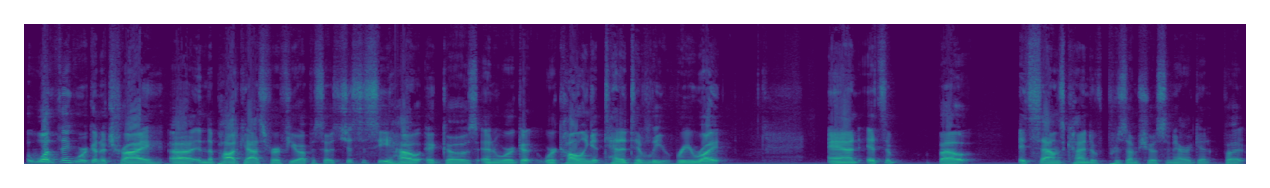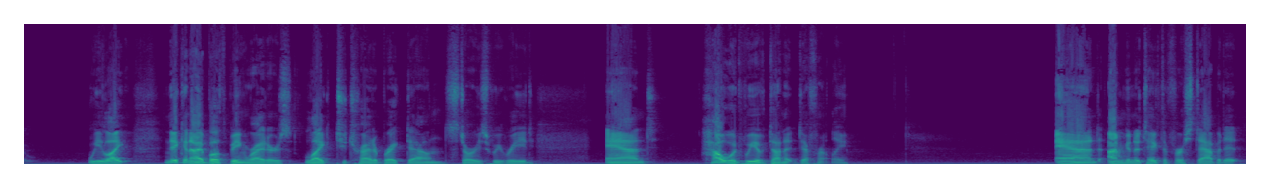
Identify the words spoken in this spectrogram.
one thing we're going to try uh, in the podcast for a few episodes, just to see how it goes, and we're go- we're calling it tentatively rewrite, and it's about. It sounds kind of presumptuous and arrogant, but we like Nick and I both being writers like to try to break down stories we read, and how would we have done it differently? And I'm going to take the first stab at it.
